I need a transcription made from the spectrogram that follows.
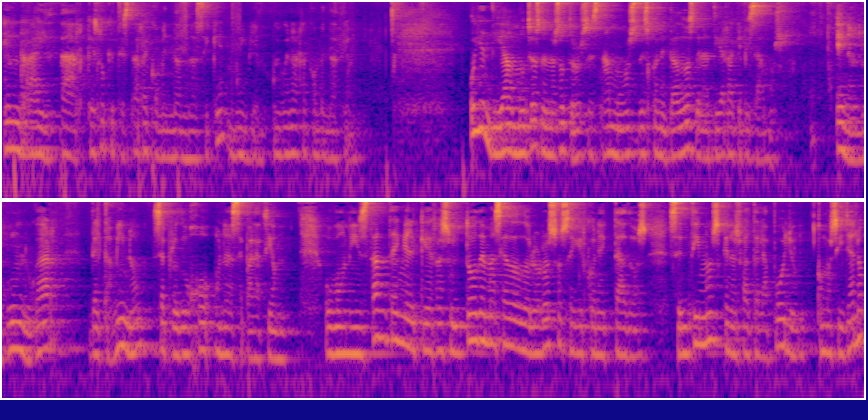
enraizar, que es lo que te está recomendando, así que muy bien, muy buena recomendación. Hoy en día muchos de nosotros estamos desconectados de la tierra que pisamos. En algún lugar del camino se produjo una separación. Hubo un instante en el que resultó demasiado doloroso seguir conectados. Sentimos que nos falta el apoyo, como si ya no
